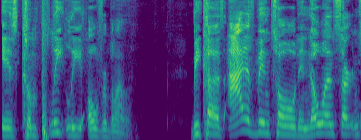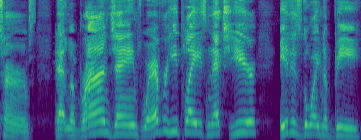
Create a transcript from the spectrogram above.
is completely overblown. Because I have been told in no uncertain terms that LeBron James, wherever he plays next year, it is going to be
